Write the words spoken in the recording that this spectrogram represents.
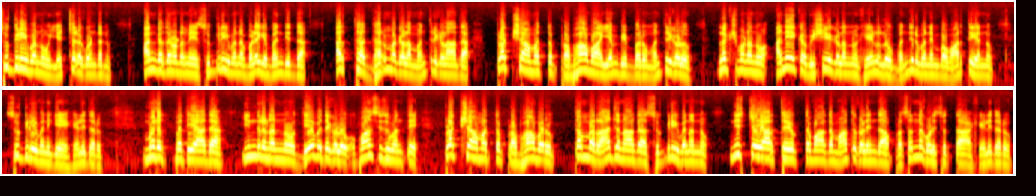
ಸುಗ್ರೀವನು ಎಚ್ಚರಗೊಂಡನು. ಅಂಗದನೊಡನೆ ಸುಗ್ರೀವನ ಬಳಿಗೆ ಬಂದಿದ್ದ ಅರ್ಥ ಧರ್ಮಗಳ ಮಂತ್ರಿಗಳಾದ ಪ್ಲಕ್ಷ ಮತ್ತು ಪ್ರಭಾವ ಎಂಬಿಬ್ಬರು ಮಂತ್ರಿಗಳು ಲಕ್ಷ್ಮಣನು ಅನೇಕ ವಿಷಯಗಳನ್ನು ಹೇಳಲು ಬಂದಿರುವನೆಂಬ ವಾರ್ತೆಯನ್ನು ಸುಗ್ರೀವನಿಗೆ ಹೇಳಿದರು. ಮರುತ್ಪತಿಯಾದ ಇಂದ್ರನನ್ನು ದೇವತೆಗಳು ಉಪಾಸಿಸುವಂತೆ ಪ್ಲಕ್ಷ ಮತ್ತು ಪ್ರಭಾವರು ತಮ್ಮ ರಾಜನಾದ ಸುಗ್ರೀವನನ್ನು ನಿಶ್ಚಯಾರ್ಥಯುಕ್ತವಾದ ಮಾತುಗಳಿಂದ ಪ್ರಸನ್ನಗೊಳಿಸುತ್ತಾ ಹೇಳಿದರು.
